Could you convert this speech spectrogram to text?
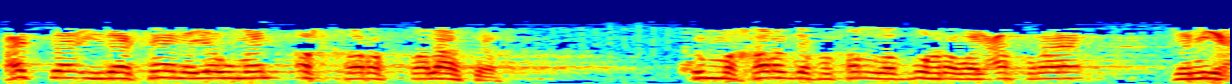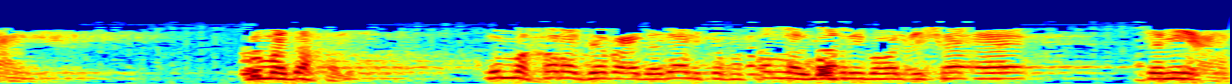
حتى إذا كان يوما أخر الصلاة ثم خرج فصلى الظهر والعصر جميعا. ثم دخل. ثم خرج بعد ذلك فصلى المغرب والعشاء جميعا.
